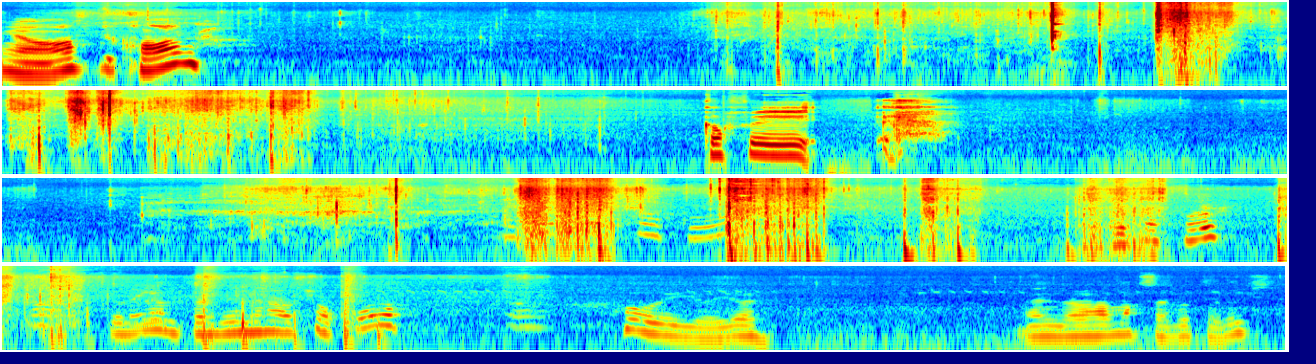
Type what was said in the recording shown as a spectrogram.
ja. Du kan. Kaffe. Kaffe. Du glemte din her sjokko, da. Oi, oi, oi. Men du har masse godteris.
